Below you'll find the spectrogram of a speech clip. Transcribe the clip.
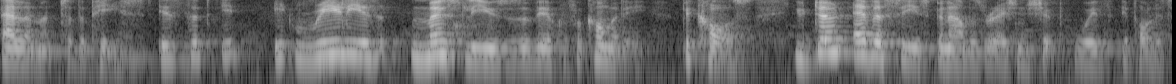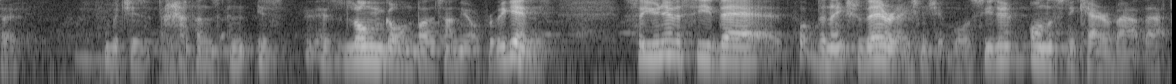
element to the piece is that it, it really is mostly used as a vehicle for comedy because you don't ever see Spinalba's relationship with Ippolito, which is, happens and is, is long gone by the time the opera begins. So you never see their, what the nature of their relationship was, so you don't honestly care about that.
